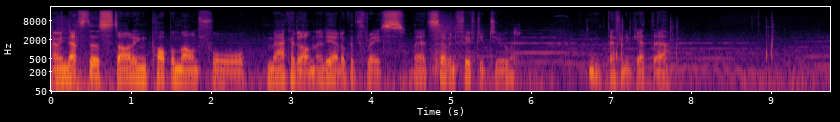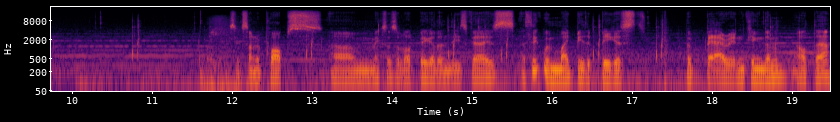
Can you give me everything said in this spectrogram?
I mean, that's the starting pop amount for Macedon. And yeah, look at Thrace. They're at 752. You can definitely get there. 600 pops um, makes us a lot bigger than these guys. I think we might be the biggest barbarian kingdom out there.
